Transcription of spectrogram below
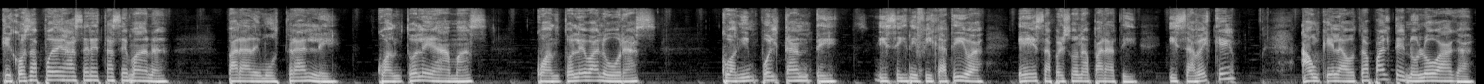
qué cosas puedes hacer esta semana para demostrarle cuánto le amas, cuánto le valoras, cuán importante y significativa es esa persona para ti. Y sabes qué? Aunque la otra parte no lo haga,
